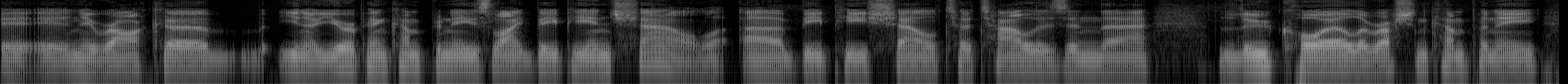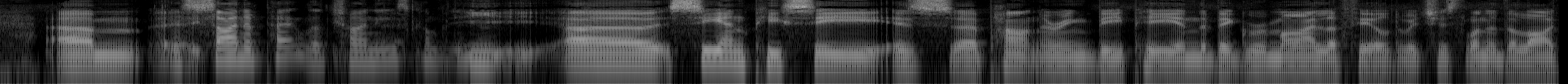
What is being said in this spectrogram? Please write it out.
in Iraq are you know European companies like BP and Shell. Uh, BP, Shell, Total is in there. Lukoil, a Russian company. Um, is Sinopec the Chinese company? Uh, CNPC is uh, partnering BP in the big Rumaila field, which is one of the largest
